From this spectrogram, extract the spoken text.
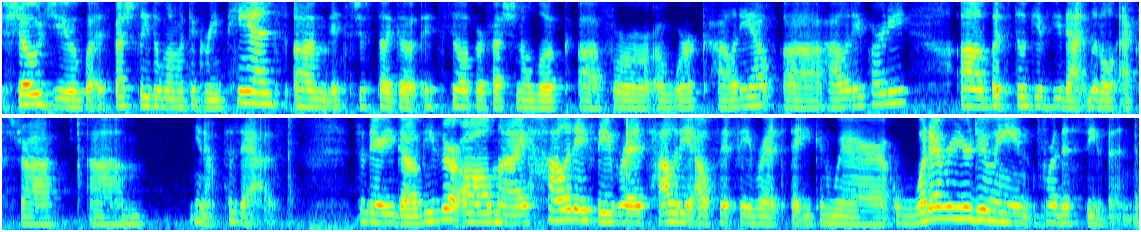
showed you, but especially the one with the green pants. Um, it's just like a, it's still a professional look uh, for a work holiday out, uh, holiday party, um, but still gives you that little extra, um, you know, pizzazz. So there you go. These are all my holiday favorites, holiday outfit favorites that you can wear whatever you're doing for this season.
